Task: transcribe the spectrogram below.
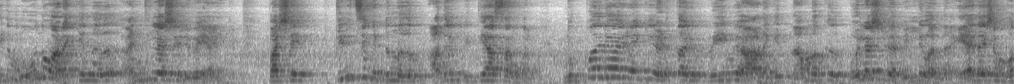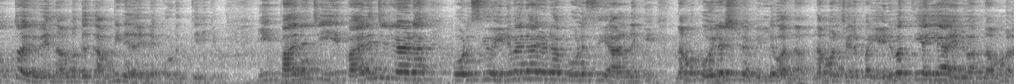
ഇത് മൂന്നും അടയ്ക്കുന്നത് അഞ്ച് ലക്ഷം രൂപയായിരിക്കും. പക്ഷേ തിരിച്ചു കിട്ടുന്നതും അത് വ്യത്യാസങ്ങൾ മുപ്പതിനായിരം രൂപയ്ക്ക് എടുത്ത ഒരു പ്രീമിയം ആണെങ്കിൽ നമുക്ക് ഒരു ലക്ഷം രൂപ ബില്ല് വന്ന ഏകദേശം മൊത്തം രൂപയും നമുക്ക് കമ്പനി തന്നെ കൊടുത്തിരിക്കും. ഈ പതിനഞ്ച് ഈ പതിനഞ്ച് രൂപയുടെ പോളിസിയോ ഇരുപതിനായിരം രൂപ പോളിസി ആണെങ്കിൽ നമുക്ക് ഒരു ലക്ഷം രൂപ ബില്ല് വന്നാൽ നമ്മൾ ചിലപ്പോൾ എഴുപത്തി അയ്യായിരം രൂപ നമ്മൾ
